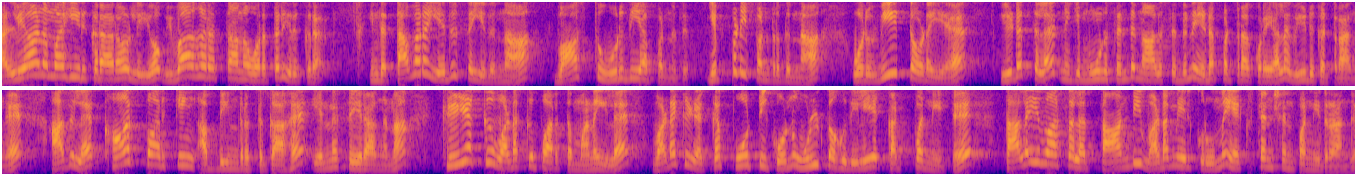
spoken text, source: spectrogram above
கல்யாணமாகி இருக்கிறாரோ இல்லையோ விவாகரத்தான ஒருத்தர் இருக்கிறார். இந்த தவறை எது செய்யுதுன்னா வாஸ்து உறுதியாக பண்ணுது. எப்படி பண்ணுறதுன்னா ஒரு வீட்டோடைய இடத்துல இன்னைக்கு மூணு சென்ட் நாலு சென்ட்னு இடப்பற்றாக்குறையால் வீடு கட்டுறாங்க. அதில் கார் பார்க்கிங் அப்படின்றதுக்காக என்ன செய்கிறாங்கன்னா கிழக்கு வடக்கு பார்த்த மனையில் வடகிழக்க போர்ட்டிக்கோன்னு உள்பகுதியிலேயே கட் பண்ணிட்டு தலைவாசலை தாண்டி வடமேற்கு ரூமை எக்ஸ்டென்ஷன் பண்ணிடுறாங்க.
